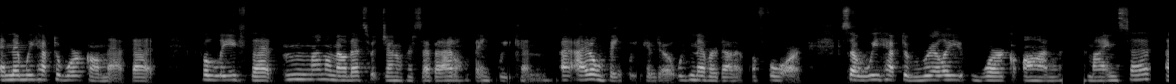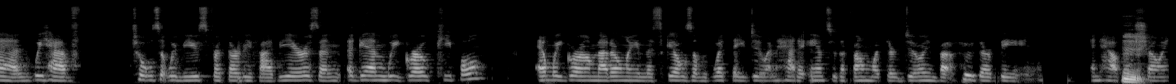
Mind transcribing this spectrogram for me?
And then we have to work on that, that belief that mm, I don't know. That's what Jennifer said, but I don't think we can. I, I, don't think we can do it. We've never done it before, so we have to really work on mindset. And we have tools that we've used for 35 years. And again, we grow people, and we grow them not only in the skills of what they do and how to answer the phone, what they're doing, but who they're being and how they're mm. showing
